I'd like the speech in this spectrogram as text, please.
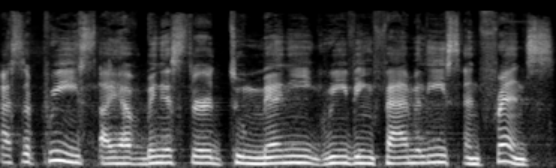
As a priest, I have ministered to many grieving families and friends.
